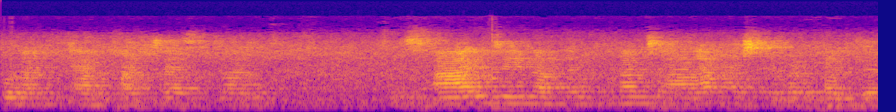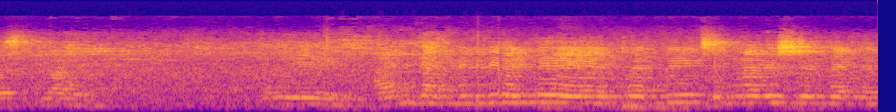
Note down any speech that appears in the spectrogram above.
కూడా ఏర్పాటు చేస్తున్నారు. సారి చేయని అందరూ కూడా చాలా కష్టపడి పనిచేస్తున్నారు. అది ఆయనకి అన్నిటికంటే ప్రతి చిన్న విషయం దగ్గర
